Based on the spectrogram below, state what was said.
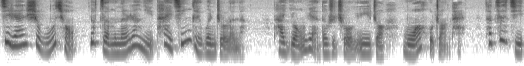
既然是无穷，又怎么能让你太清给问住了呢？他永远都是处于一种模糊状态，他自己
